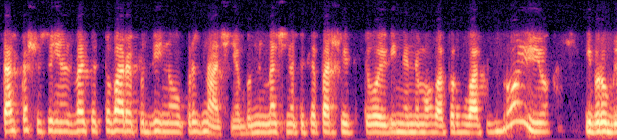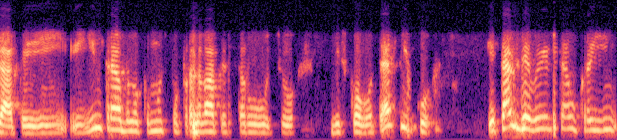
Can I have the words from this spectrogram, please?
так, те, що сьогодні називається товари подвійного призначення, бо Німеччина після першої світової війни не могла торгувати зброєю і виробляти її. І їм треба було комусь попродавати стару цю військову техніку. І так з'явився Україн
